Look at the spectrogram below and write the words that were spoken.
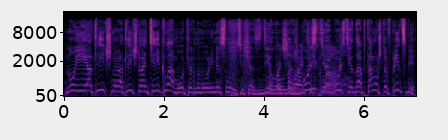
Ну и отличную, отличную антирекламу оперному ремеслу сейчас сделал ну, наш гость. Гости, да, потому что, в принципе,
